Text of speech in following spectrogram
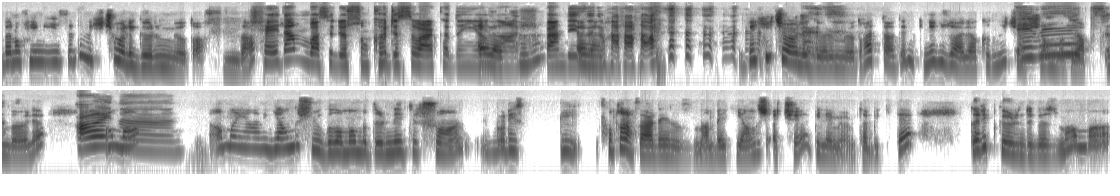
Ben o filmi izledim ve hiç öyle görünmüyordu aslında. Şeyden mi bahsediyorsun? Kocası var kadın yazar. Evet. Ben de izledim. Evet. ve hiç öyle görünmüyordu. Hatta dedim ki ne güzel ya kadın hiç yaşlanmadı evet. yapsın böyle. Aynen. Ama, ama yani yanlış uygulama mıdır nedir şu an? Böyle bir fotoğraflarda en azından belki yanlış açı bilemiyorum tabii ki de garip göründü gözüme ama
